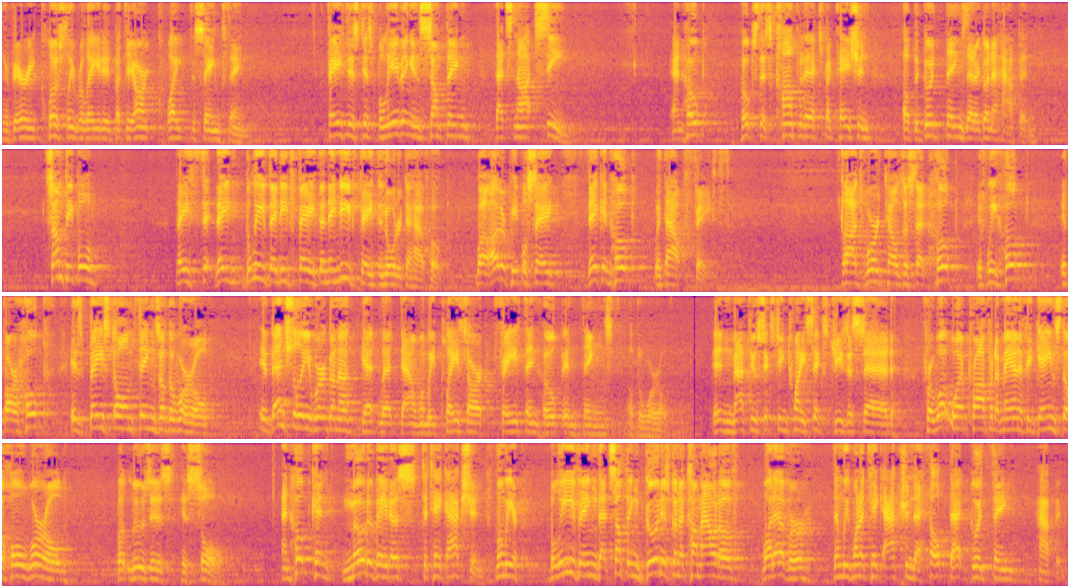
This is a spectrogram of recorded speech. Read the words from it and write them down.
They're very closely related, but they aren't quite the same thing. Faith is disbelieving in something that's not seen. And hope, hope's this confident expectation of the good things that are going to happen. Some people, they, th- they believe they need faith, and they need faith in order to have hope. While other people say they can hope without faith. God's Word tells us that hope, if we hope, if our hope is based on things of the world, eventually we're going to get let down when we place our faith and hope in things of the world. In Matthew 16 26, Jesus said, For what will it profit a man if he gains the whole world but loses his soul? And hope can motivate us to take action. When we are believing that something good is going to come out of whatever, then we want to take action to help that good thing happen.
